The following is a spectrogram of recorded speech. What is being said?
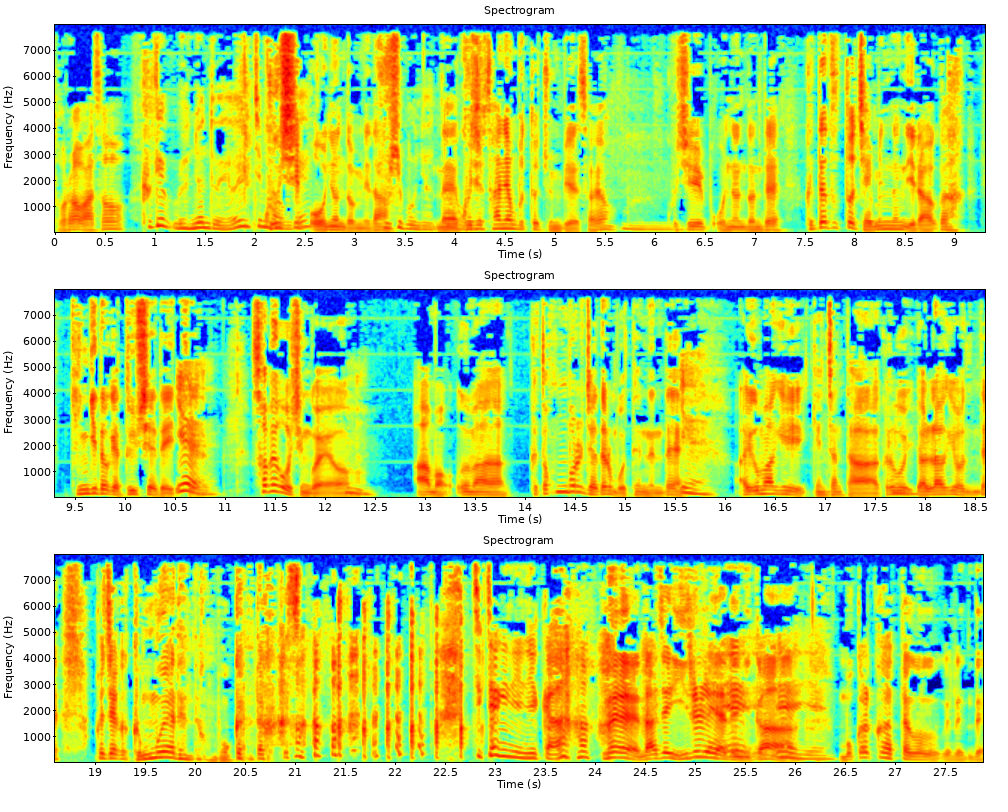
돌아와서 그게 몇 년도예요? 일집 95년도입니다. 95년도. 네, 94년부터 준비해서요. 음. 95년도인데 그때도 또 재밌는 일화가 김기덕의 2시에 데이트 예. 섭외가 오신 거예요. 음. 아, 뭐 음악 그때 홍보를 제대로 못 했는데 예. 아, 음악이 괜찮다. 그리고 음. 연락이 오는데 그 제가 근무해야 된다고 못 간다고 그랬어요. 직장인이니까. 네, 낮에 일을 해야 예, 되니까 예, 예, 예. 못갈 것 같다고 그랬는데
